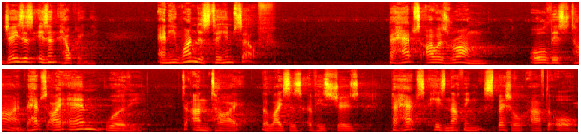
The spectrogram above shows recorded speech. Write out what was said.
Jesus isn't helping, and he wonders to himself perhaps I was wrong all this time. Perhaps I am worthy to untie the laces of his shoes. Perhaps he's nothing special after all.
